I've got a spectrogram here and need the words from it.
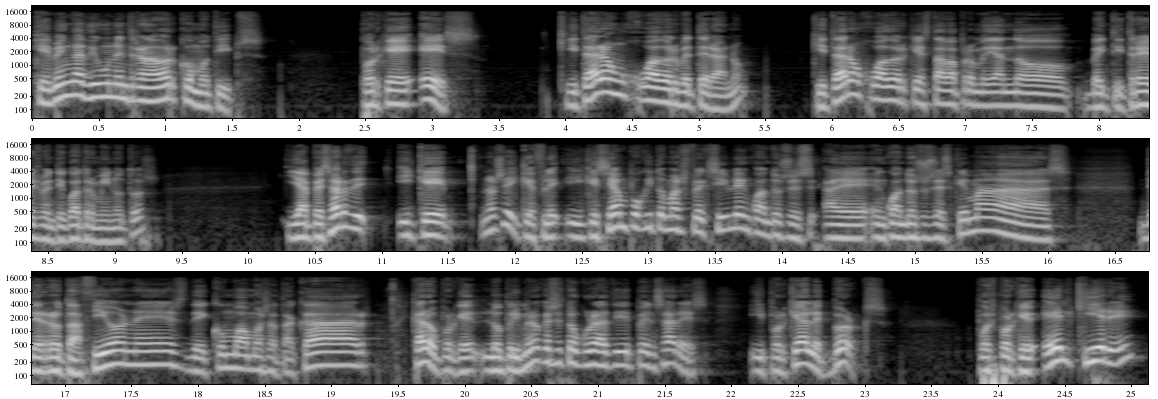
que venga de un entrenador como Tips. Porque es quitar a un jugador veterano, quitar a un jugador que estaba promediando 23, 24 minutos, y a pesar de. Y que. No sé, y que, y que sea un poquito más flexible en cuanto, a sus, eh, en cuanto a sus esquemas de rotaciones, de cómo vamos a atacar. Claro, porque lo primero que se te ocurre a ti pensar es. ¿Y por qué Alec Burks? Pues porque él quiere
